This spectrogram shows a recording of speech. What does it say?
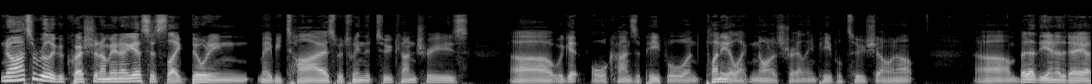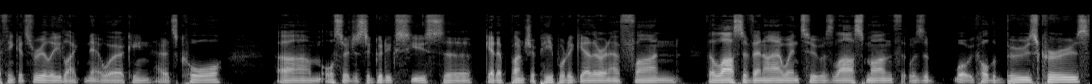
No, that's a really good question. I mean, I guess it's like building maybe ties between the two countries. Uh, we get all kinds of people and plenty of like non-Australian people too showing up. Um, but at the end of the day, I think it's really like networking at its core. Um, also just a good excuse to get a bunch of people together and have fun. The last event I went to was last month. It was a, what we call the booze cruise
